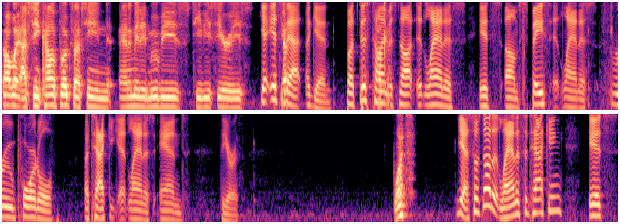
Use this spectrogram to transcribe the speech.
Oh wait, I've seen comic books. I've seen animated movies, TV series. Yeah, it's Yep. that again, but this time Okay. it's not Atlantis. It's um, space Atlantis through portal attacking Atlantis and the Earth. What? Yeah, so it's not Atlantis attacking. It's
